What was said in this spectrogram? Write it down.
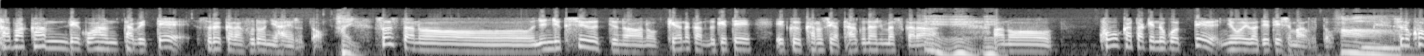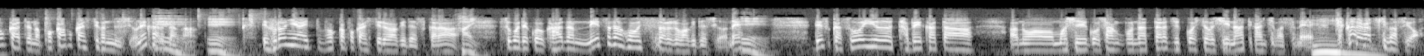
サバ缶でご飯食べて、それから風呂に入ると。はい。そうすると、あのーニンニク臭っていうのは、あの毛穴から抜けていく可能性が高くなりますから、ええあのー効果だけ残って、匂いが出てしまうと。はあ。その効果っていうのは、ポカポカしてくるんですよね、体が。えええで、風呂に入ってポカポカしてるわけですから、はいそこでこう体の熱が放出されるわけですよね。えですから、そういう食べ方、あのもしご参考になったら実行してほしいなって感じますねうん。力がつきますよ。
